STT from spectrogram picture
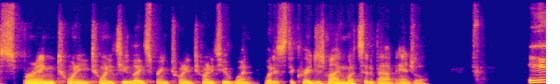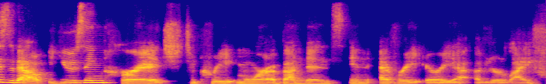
spring 2022, late spring 2022. When, what is The Courageous Mind? What's it about, Angela? It is about using courage to create more abundance in every area of your life.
